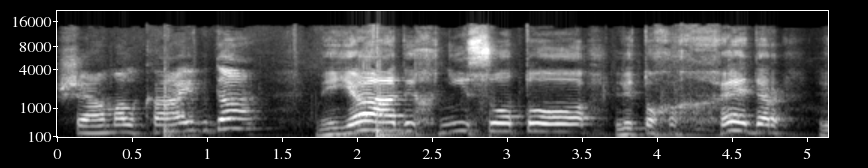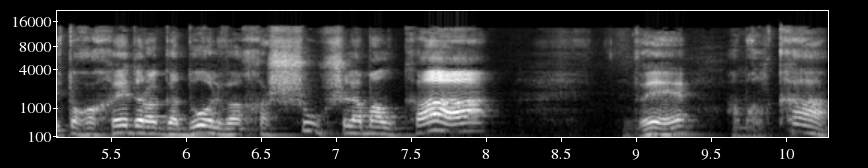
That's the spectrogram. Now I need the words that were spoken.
שהמלכה איבדה. מיד הכניסו אותו לתוך החדר, לתוך החדר הגדול והחשוב של המלכה, והמלכה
